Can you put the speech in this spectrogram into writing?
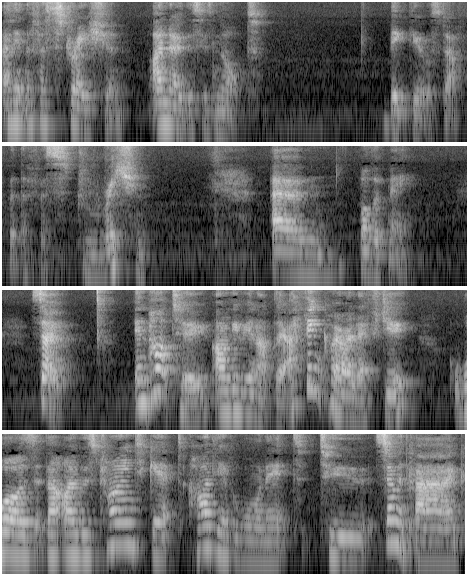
I think the frustration. I know this is not big deal stuff, but the frustration um, bothered me. So in part two, I'll give you an update. I think where I left you was that I was trying to get Hardly Ever Worn It to sew in the bag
